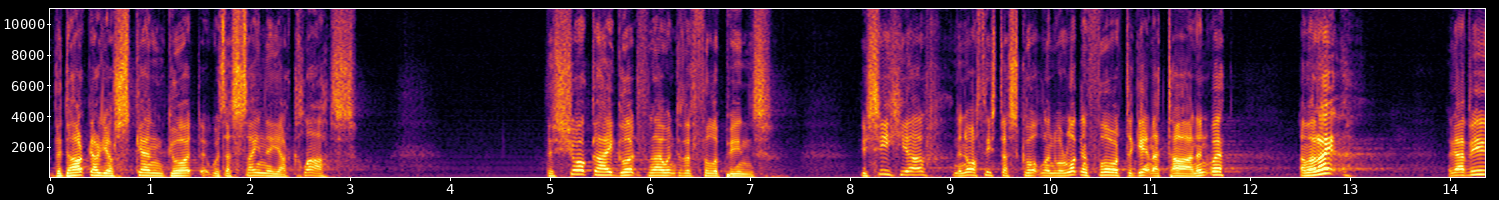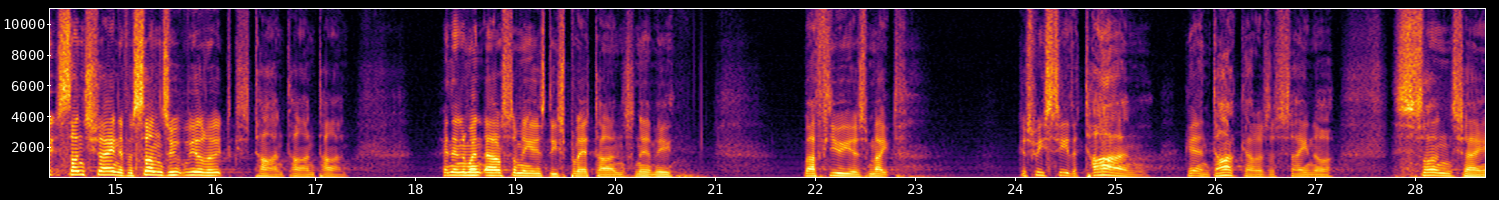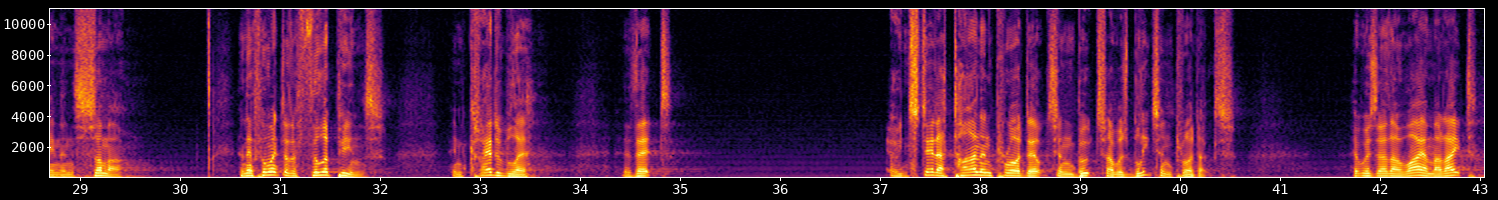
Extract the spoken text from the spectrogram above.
the darker your skin got, it was a sign of your class. The shock I got when I went to the Philippines. You see, here in the northeast of Scotland, we're looking forward to getting a tan, aren't we? Am I right? We got to be sunshine. If the sun's out, we're out. Tan, tan, tan. And then in winter, some of these spray tans, near me. But a few years might. Because we see the tan getting darker as a sign of sunshine and summer. And then if we went to the Philippines, incredibly, that instead of tanning products and boots, I was bleaching products. It was the other way, am I right?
